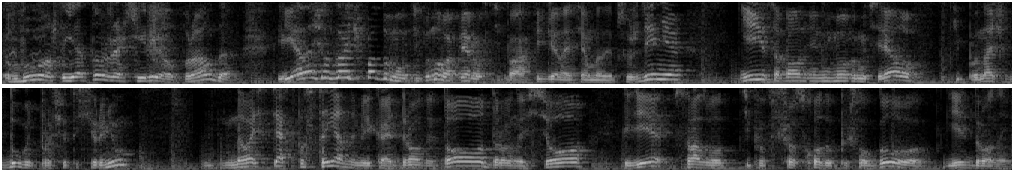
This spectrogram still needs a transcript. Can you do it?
Вот, я тоже охерел, правда? И я начал, короче, подумал, типа, ну, во-первых, типа, офигенная тема для обсуждения. И собрал немного материалов, типа, начал думать про всю эту херню. В новостях постоянно мелькают дроны то, дроны все, где сразу вот, типа, что сходу пришло в голову, есть дроны.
